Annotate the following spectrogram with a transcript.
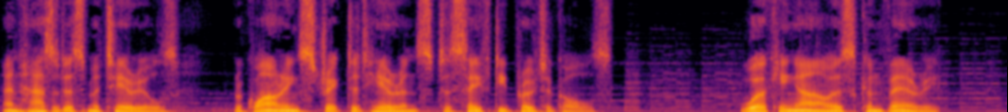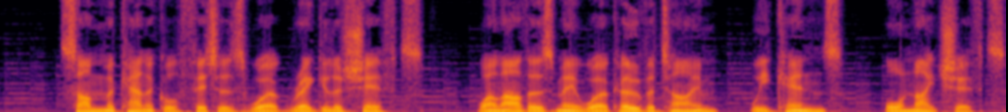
and hazardous materials, requiring strict adherence to safety protocols. Working hours can vary. Some mechanical fitters work regular shifts, while others may work overtime, weekends, or night shifts,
